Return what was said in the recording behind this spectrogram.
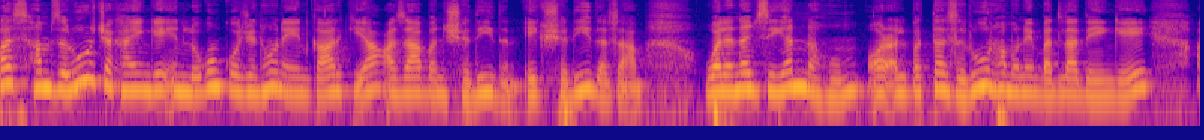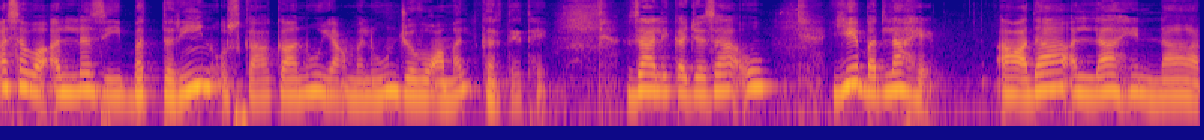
بس ہم ضرور چکھائیں گے ان لوگوں کو جنہوں نے انکار کیا عذاب شدید ایک شدید عذاب۔ ولنجزین اور البتہ ضرور ہم انہیں بدلہ دیں گے۔ اصو الزی بدترین اس کا کانو یا ملون جو وہ عمل کرتے تھے۔ ذالک جزا یہ بدلہ ہے۔ آدا اللہ نار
